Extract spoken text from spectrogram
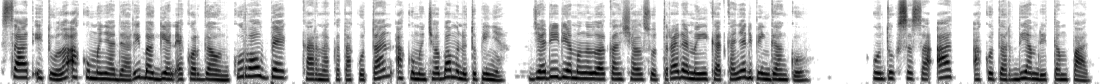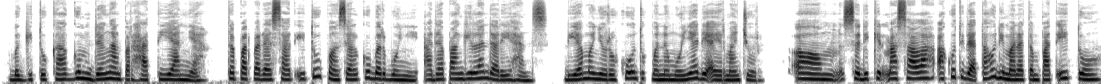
Saat itulah aku menyadari bagian ekor gaunku robek. Karena ketakutan, aku mencoba menutupinya. Jadi dia mengeluarkan shell sutra dan mengikatkannya di pinggangku. Untuk sesaat, aku terdiam di tempat, begitu kagum dengan perhatiannya. Tepat pada saat itu, ponselku berbunyi. Ada panggilan dari Hans. Dia menyuruhku untuk menemuinya di air mancur. Um, sedikit masalah, aku tidak tahu di mana tempat itu.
